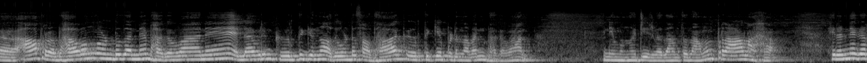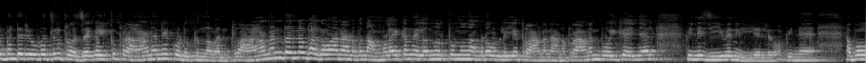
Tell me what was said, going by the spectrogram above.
ആ, പ്രഭാവം കൊണ്ട് തന്നെ ഭഗവാനെ എല്ലാവരും കീർത്തിക്കുന്നു. അതുകൊണ്ട് സദാ കീർത്തിക്കപ്പെടുന്നവൻ ഭഗവാൻ. ഇനി മുന്നൂറ്റി ഇരുപതാമത്തെ നാമം പ്രാണഹ. ഹിരണ്യഗർഭന്റെ രൂപത്തിൽ പ്രജകൾക്ക് പ്രാണനെ കൊടുക്കുന്നവൻ. പ്രാണൻ തന്നെ ഭഗവാനാണ്. ഇപ്പം നമ്മളെയൊക്കെ നിലനിർത്തുന്നത് നമ്മുടെ ഉള്ളിലെ പ്രാണനാണ്. പ്രാണൻ പോയി കഴിഞ്ഞാൽ പിന്നെ ജീവനില്ലല്ലോ. പിന്നെ അപ്പോൾ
